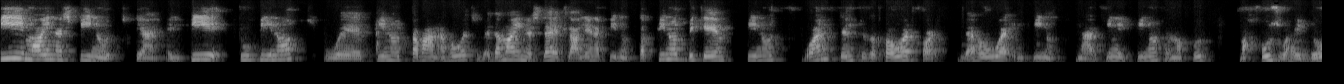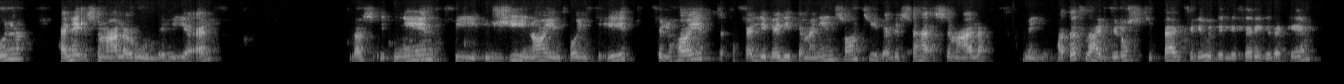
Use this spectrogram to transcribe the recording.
P minus P naught يعني ال P 2 P naught و P naught طبعا أهوت يبقى ده minus ده هيطلع لنا P naught طب P naught بكام؟ P naught 1 10 to the power 5 ده هو ال P naught إحنا عارفين ال P naught المفروض محفوظ وهيدولنا. هنقسم على rho اللي هي 1000 plus 2 في جي 9.8 في ال height خلي بالي 80 سم يبقى لسه هقسم على 100 هتطلع ال velocity بتاع ال fluid اللي خارج ده كام؟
